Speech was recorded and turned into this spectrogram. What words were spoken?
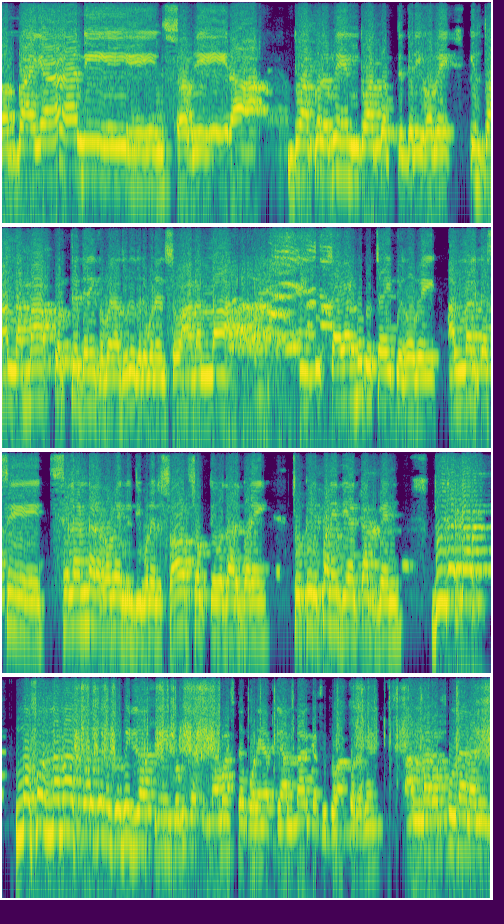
রব্বায়ানি সবিরা দোয়া করবেন, দোয়া করতে দেরি হবে, কিন্তু আল্লাহ মাফ করতে দেরি হবে না। জোরে বলেন সোহান আল্লাহ কিন্তু চাওয়ার মতো চাইতে হবে, আল্লাহর কাছে সিলিন্ডার হবেন জীবনের সব শক্তি উদার করে, চোখের পানি দিয়ে কাটবেন দুই রাকাত নফল নামাজ পড়বেন, গভীর রাত্রে গভীর রাত্রে নামাজটা পড়ে আপনি আল্লাহর কাছে দোয়া করবেন। আল্লাহ রব্বুল আলামিন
